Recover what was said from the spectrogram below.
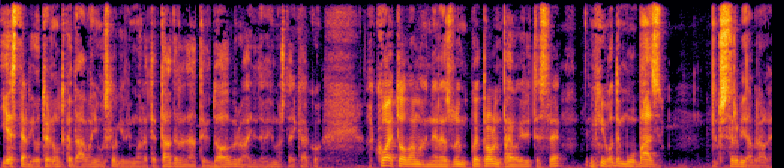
jeste li u trenutka davanja usluge, vi morate tada da date, dobro, ajde da vidimo šta i kako. A ko je to vama, ne razumem, ko je problem, pa evo vidite sve, mi odemo u bazu, znači Srbija, brale,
